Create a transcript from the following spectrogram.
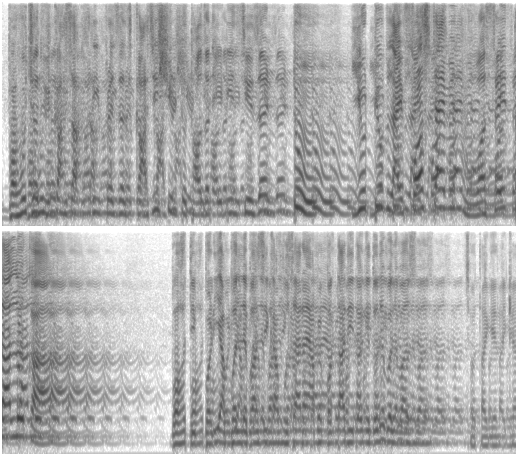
Bahujan Vikas Aghadi presents two thousand 2018 season two YouTube live first time in Vasai taluka. बहुत ही बढ़िया बल्लेबाजी का मुजाहरा यहाँ पे बगदादी देंगे दोनों बल्लेबाज। चौथा गेंद क्या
